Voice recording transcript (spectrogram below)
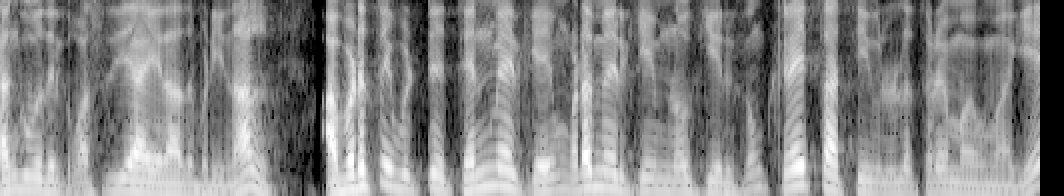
தங்குவதற்கு வசதியாக இராதபடினால் அவ்விடத்தை விட்டு தென்மேற்கையும் வடமேற்கையும் நோக்கி இருக்கும் கிரேத்தா தீவில் உள்ள துறைமுகமாகிய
